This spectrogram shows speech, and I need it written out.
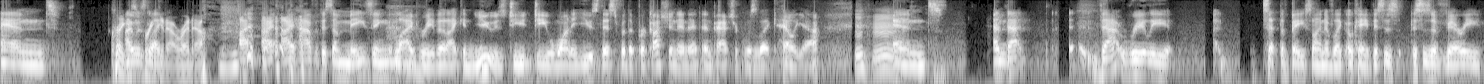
And Craig I is was freaking like- out right now. I, I, I have this amazing library that I can use. Do you, do you want to use this for the percussion in it? And Patrick was like, hell yeah. Mm-hmm. And and that that really set the baseline of like, okay, this is this is a very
